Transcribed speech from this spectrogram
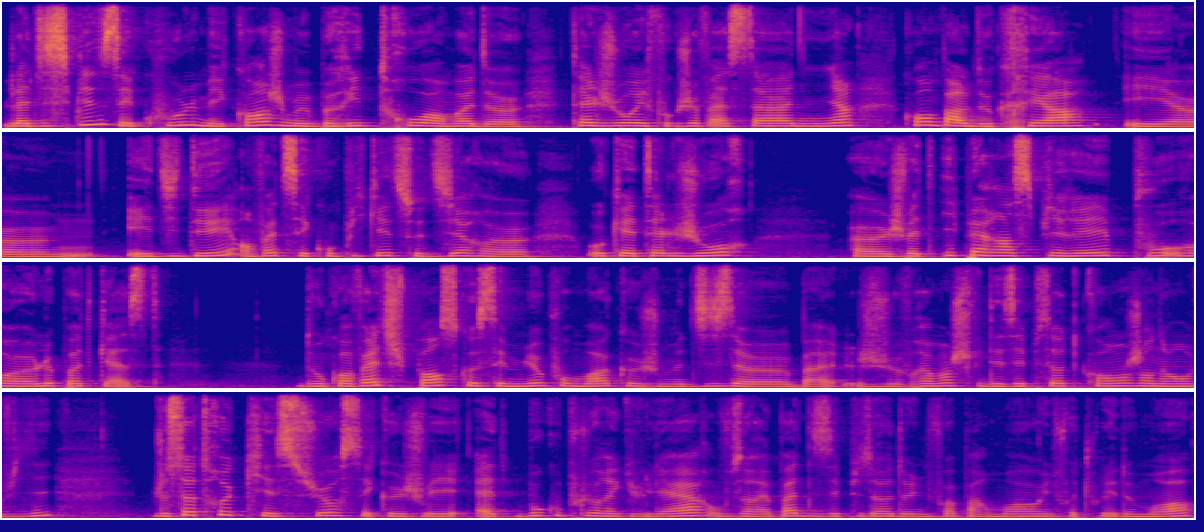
la discipline c'est cool, mais quand je me bride trop en mode tel jour il faut que je fasse ça, gna, quand on parle de créa et, et d'idées, en fait c'est compliqué de se dire ok tel jour je vais être hyper inspirée pour le podcast. Donc en fait, je pense que c'est mieux pour moi que je me dise, euh, bah, je, vraiment, je fais des épisodes quand j'en ai envie. Le seul truc qui est sûr, c'est que je vais être beaucoup plus régulière. Vous n'aurez pas des épisodes une fois par mois ou une fois tous les deux mois.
